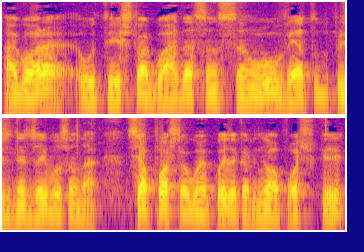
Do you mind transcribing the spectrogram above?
Agora o texto aguarda a sanção ou o veto do presidente Jair Bolsonaro. Se aposta alguma coisa, Carolina, eu aposto que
